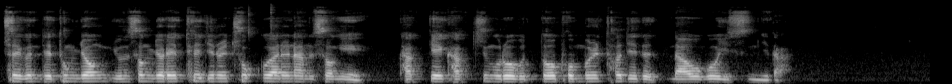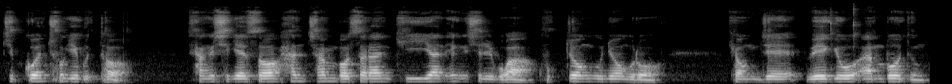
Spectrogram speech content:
최근 대통령 윤석열의 퇴진을 촉구하는 함성이 각계각층으로부터 본물 터지듯 나오고 있습니다. 집권 초기부터 상식에서 한참 벗어난 기이한 행실과 국정 운영으로 경제, 외교, 안보 등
